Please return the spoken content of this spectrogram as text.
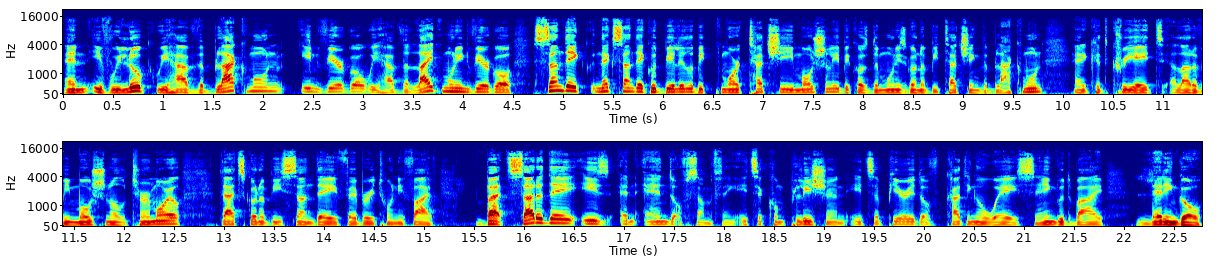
And if we look, we have the black moon in Virgo, we have the light moon in Virgo. Sunday, next Sunday could be a little bit more touchy emotionally because the moon is going to be touching the black moon and it could create a lot of emotional turmoil. That's going to be Sunday, February 25. But Saturday is an end of something. It's a completion. It's a period of cutting away, saying goodbye, letting go.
